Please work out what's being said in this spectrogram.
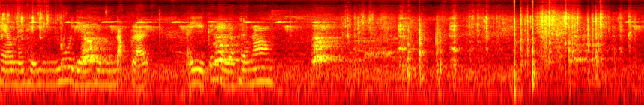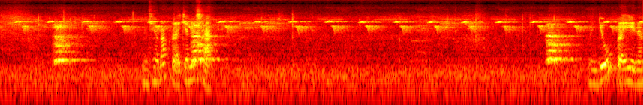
heo này thì mình mua về thì mình bắt lại. Tại vì cái này là heo non. Mình sẽ bắt lại cho nó sạch. Mình vuốt lại gì nè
